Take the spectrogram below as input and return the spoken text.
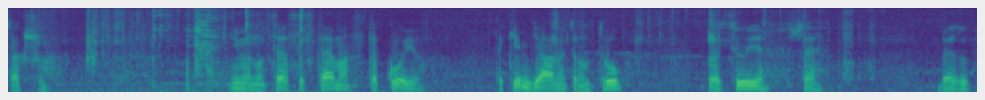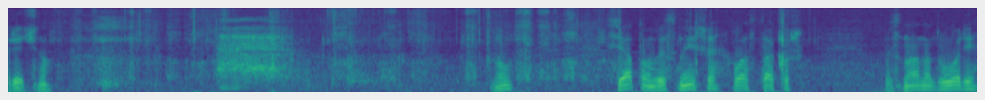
Так що іменно ця система з такою, таким діаметром труб працює все безупречно. Ну, святом весни ще у вас також. Весна на дворі.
